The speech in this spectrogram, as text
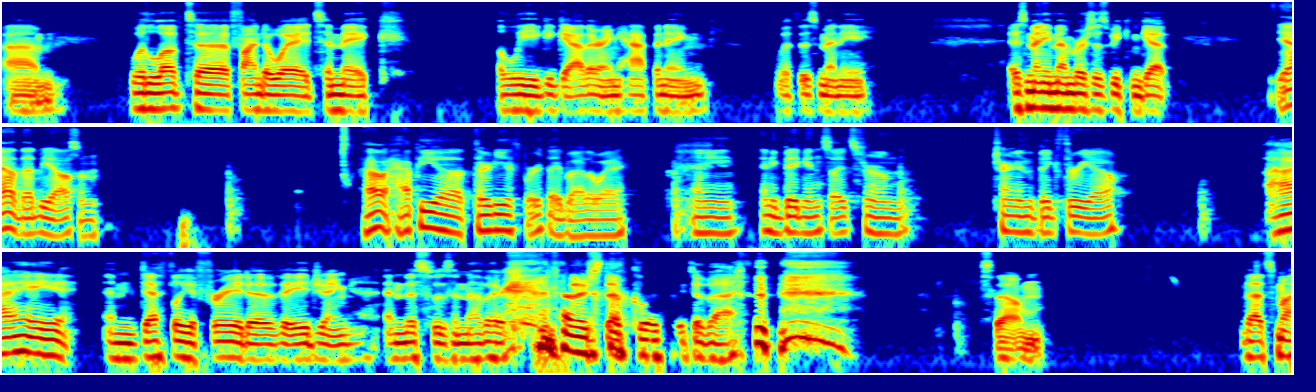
um, would love to find a way to make a league gathering happening with as many as many members as we can get. Yeah, that'd be awesome. Oh, happy uh, 30th birthday by the way. Any any big insights from turning the big 3-0? I am deathly afraid of aging and this was another another step closer to that. so that's my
